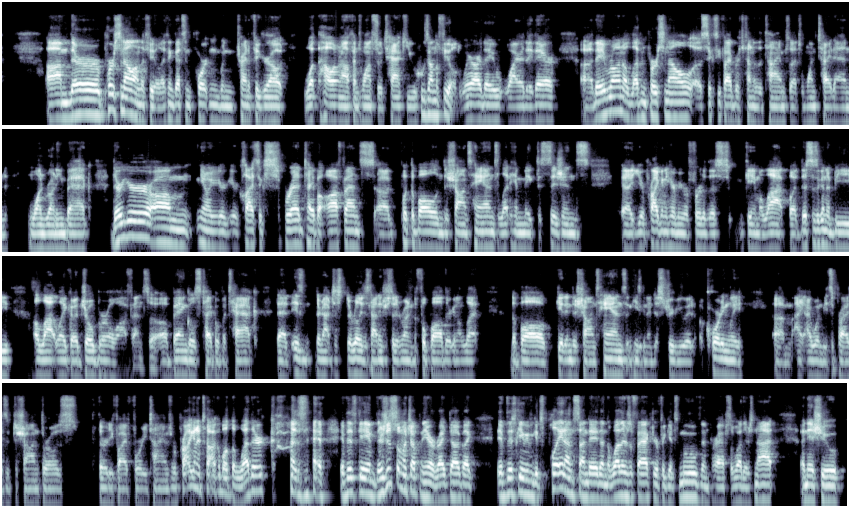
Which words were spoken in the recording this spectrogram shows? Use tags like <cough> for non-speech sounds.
Um, their personnel on the field. I think that's important when trying to figure out what how an offense wants to attack you. Who's on the field? Where are they? Why are they there? Uh, they run 11 personnel uh, 65% of the time, so that's one tight end, one running back. They're your um, you know your your classic spread type of offense. Uh, put the ball in Deshaun's hands, let him make decisions. Uh, you're probably going to hear me refer to this game a lot, but this is going to be a lot like a Joe Burrow offense, a, a Bengals type of attack that isn't they're not just they're really just not interested in running the football. They're going to let the ball get into Deshaun's hands and he's going to distribute it accordingly. Um, I, I, wouldn't be surprised if Deshaun throws 35, 40 times. We're probably going to talk about the weather <laughs> because if, if, this game, there's just so much up in the air, right, Doug? Like if this game even gets played on Sunday, then the weather's a factor. If it gets moved, then perhaps the weather's not an issue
